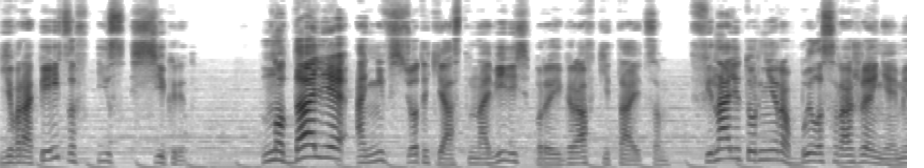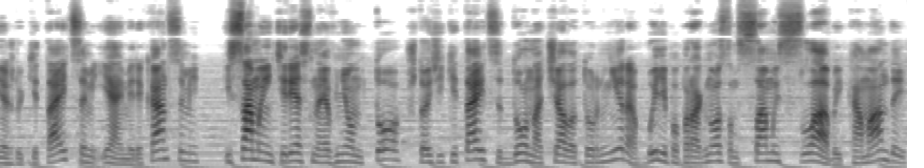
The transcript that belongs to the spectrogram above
европейцев из Secret. Но далее они все-таки остановились, проиграв китайцам. В финале турнира было сражение между китайцами и американцами, и самое интересное в нем то, что эти китайцы до начала турнира были по прогнозам самой слабой командой,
